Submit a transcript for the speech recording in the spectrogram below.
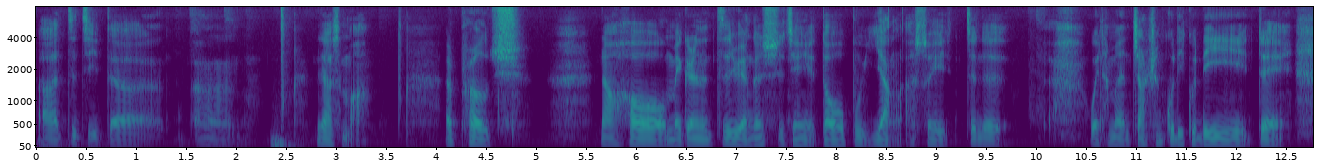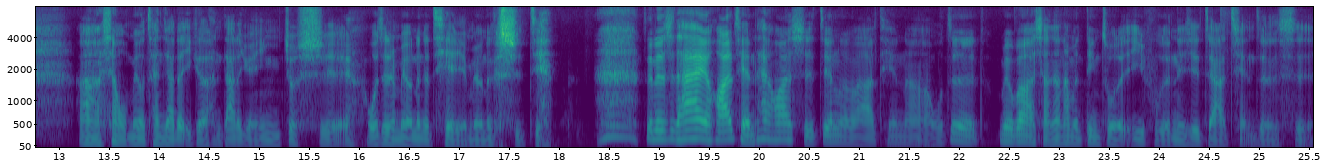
呃自己的呃。那叫什么 approach？然后每个人的资源跟时间也都不一样了，所以真的为他们掌声鼓励鼓励。对啊，像我没有参加的一个很大的原因就是我真的没有那个钱，也没有那个时间，真的是太花钱、太花时间了啦！天哪，我真的没有办法想象他们定做的衣服的那些价钱，真的是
